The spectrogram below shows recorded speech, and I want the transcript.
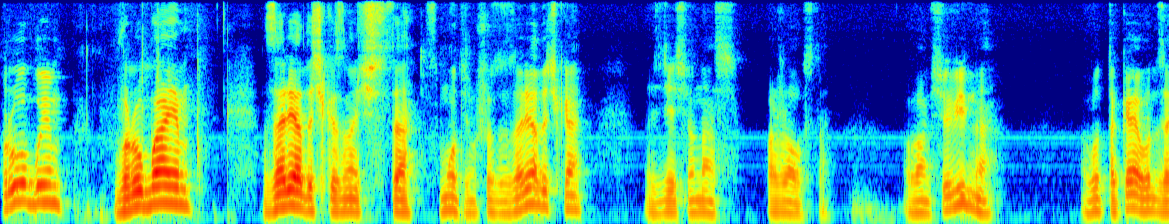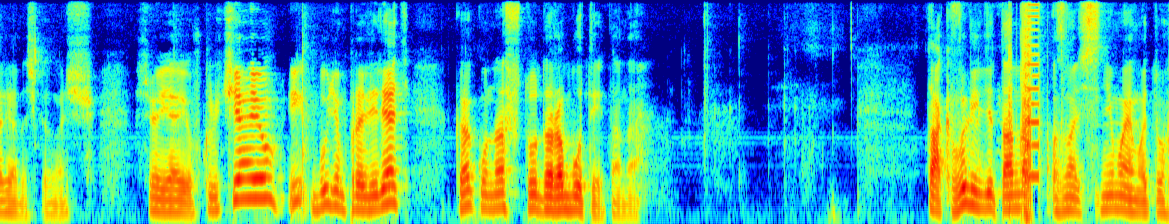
пробуем. Вырубаем. Зарядочка, значит, смотрим, что за зарядочка. Здесь у нас, пожалуйста, вам все видно. Вот такая вот зарядочка, значит. Все, я ее включаю и будем проверять, как у нас что доработает она. Так, выглядит она, значит, снимаем эту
